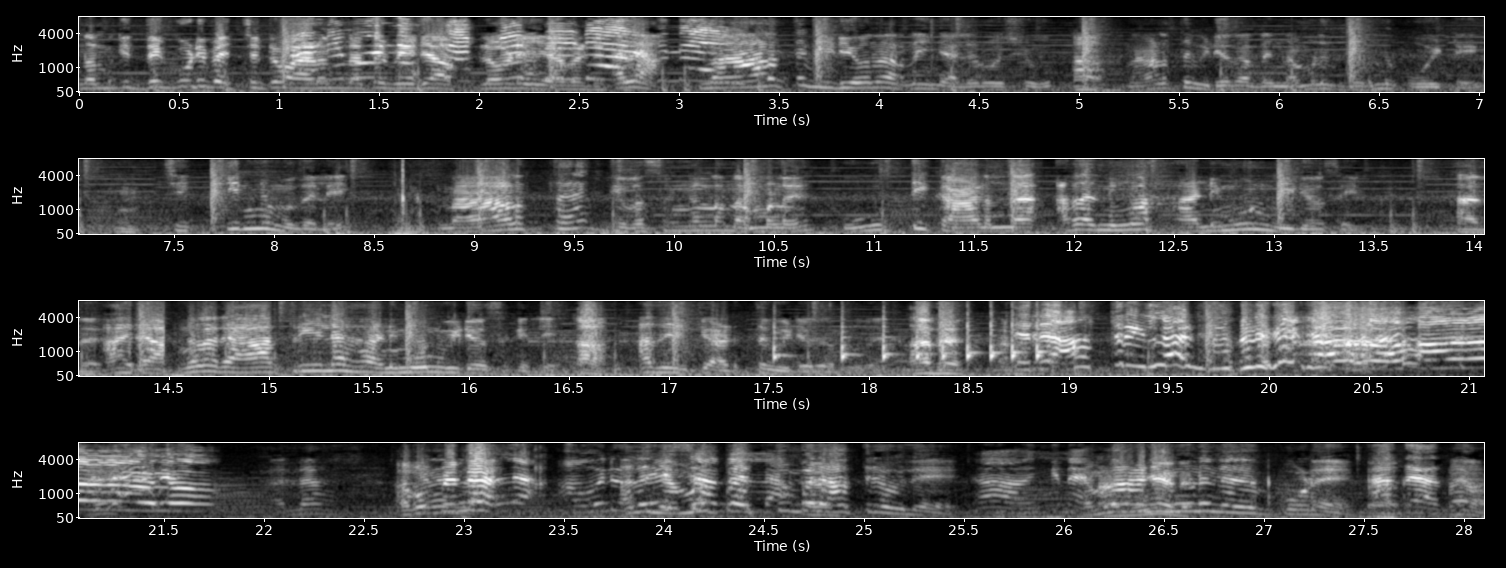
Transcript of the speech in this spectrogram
നമുക്ക് ഇതും കൂടി വെച്ചിട്ട് വേണം ഇന്നത്തെ വീഡിയോ അപ്ലോഡ് ചെയ്യാൻ വേണ്ടി അല്ല നാളത്തെ വീഡിയോ എന്ന് പറഞ്ഞു കഴിഞ്ഞാൽ റോഷു നാളത്തെ വീഡിയോ എന്ന് പറഞ്ഞാൽ നമ്മൾ ഇവിടുന്ന് പോയിട്ട് ചെക്കിന് മുതൽ നാളത്തെ ദിവസങ്ങളിൽ നമ്മൾ ഊട്ടി കാണുന്ന അതായത് നിങ്ങളെ ഹണിമൂൺ വീഡിയോസ് ആയിരിക്കും. നിങ്ങളെ രാത്രിയിലെ ഹണിമൂൺ വീഡിയോസ് ഒക്കെ ഇല്ലേ. അതായിരിക്കും അടുത്ത വീഡിയോ നമ്മൾ അതെ. രാത്രി അല്ല. അപ്പൊ പിന്നെ അല്ല നമ്മളിപ്പോ എത്തുമ്പോ രാത്രി ആവൂലേ അങ്ങനെ നമ്മൾ. ഹണിമൂണിന് പോണേ. അതെ, അതെ. ആ.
